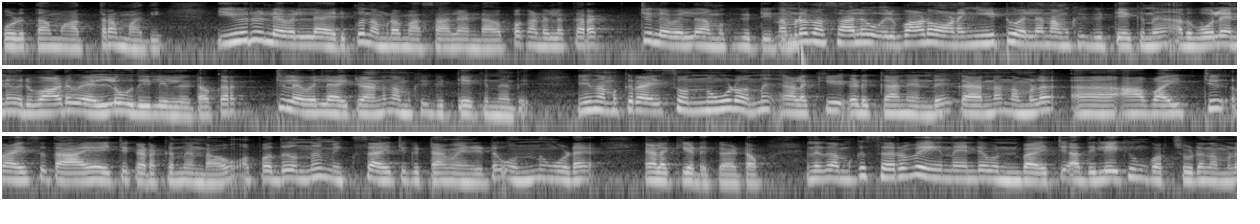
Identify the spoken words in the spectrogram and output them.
കൊടുത്താൽ മാത്രം മതി. ഈ ഒരു ലെവലിലായിരിക്കും നമ്മുടെ മസാല ഉണ്ടാവും അപ്പോൾ കണ്ടല്ലോ കറക്റ്റ് ലെവലിൽ നമുക്ക് കിട്ടി നമ്മുടെ മസാല ഒരുപാട് ഉണങ്ങിയിട്ടുമല്ല നമുക്ക് കിട്ടിയേക്കുന്നത്. അതുപോലെ തന്നെ ഒരുപാട് വെള്ളം ഊതിയില്ല കേട്ടോ. കറക്റ്റ് ലെവലിലായിട്ടാണ് നമുക്ക് കിട്ടിയേക്കുന്നത്. ഇനി നമുക്ക് റൈസ് ഒന്നുകൂടെ ഒന്ന് ഇളക്കി എടുക്കാനുണ്ട്. കാരണം നമ്മൾ ആ വൈറ്റ് റൈസ് താഴെയായിട്ട് കിടക്കുന്നുണ്ടാവും. അപ്പോൾ അതൊന്ന് മിക്സ് ആയിട്ട് കിട്ടാൻ വേണ്ടിയിട്ട് ഒന്നും കൂടെ ഇളക്കിയെടുക്കുക കേട്ടോ. എന്നിട്ട് നമുക്ക് സെർവ് ചെയ്യുന്നതിന്റെ മുൻപായിട്ട് അതിലേക്കും കുറച്ചുകൂടെ നമ്മൾ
